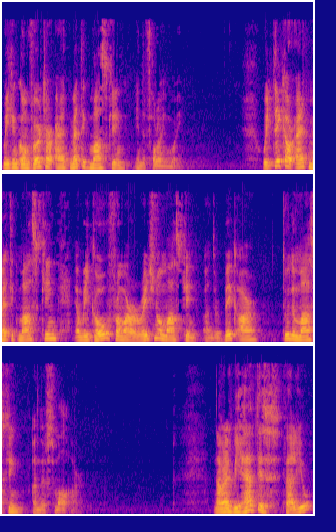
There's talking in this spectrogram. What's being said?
we can convert our arithmetic masking in the following way. We take our arithmetic masking and we go from our original masking under big R to the masking under small r. Now that we have this value,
